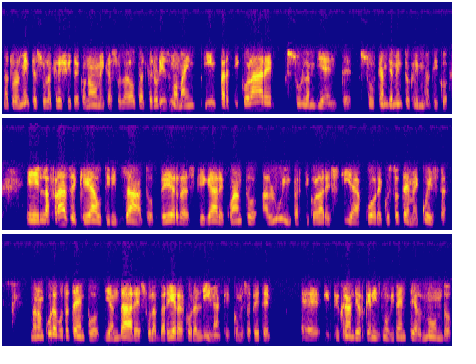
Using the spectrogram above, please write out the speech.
naturalmente sulla crescita economica, sulla lotta al terrorismo, ma in, in, particolare sull'ambiente, sul cambiamento climatico. E la frase che ha utilizzato per spiegare quanto a lui in particolare stia a cuore questo tema è questa. Non ho ancora avuto tempo di andare sulla barriera corallina, che come sapete è il più grande organismo vivente al mondo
